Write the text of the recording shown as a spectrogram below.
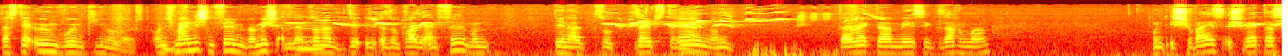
dass der irgendwo im Kino läuft. Und ich meine nicht einen Film über mich, also, der, sondern de- also quasi einen Film und den halt so selbst drehen und Director-mäßig Sachen machen. Und ich weiß, ich werde das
